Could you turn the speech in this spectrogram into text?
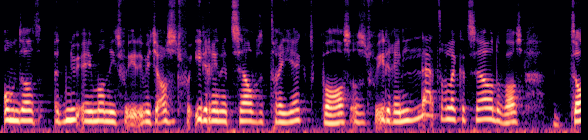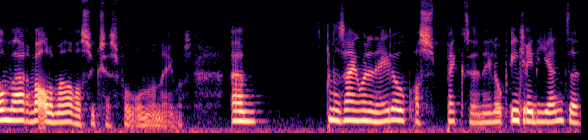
omdat het nu eenmaal niet voor iedereen... Weet je, als het voor iedereen hetzelfde traject was... als het voor iedereen letterlijk hetzelfde was... dan waren we allemaal wel succesvolle ondernemers. Um, en dan zijn gewoon een hele hoop aspecten, een hele hoop ingrediënten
